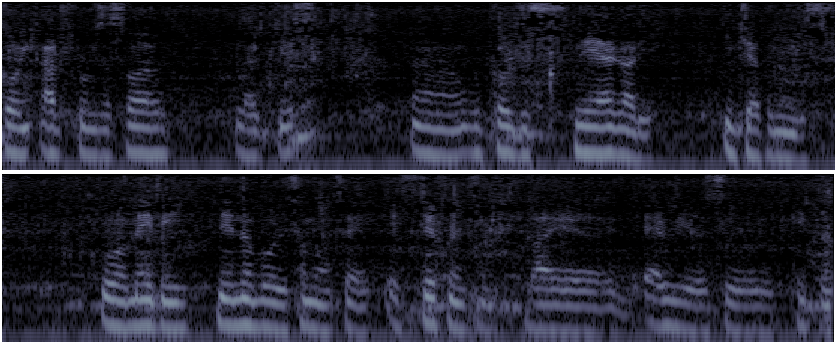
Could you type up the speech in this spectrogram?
going out from the soil like this. Uh, we call this neagari in Japanese, or maybe nenobori. Someone say it's different by uh, areas or people.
